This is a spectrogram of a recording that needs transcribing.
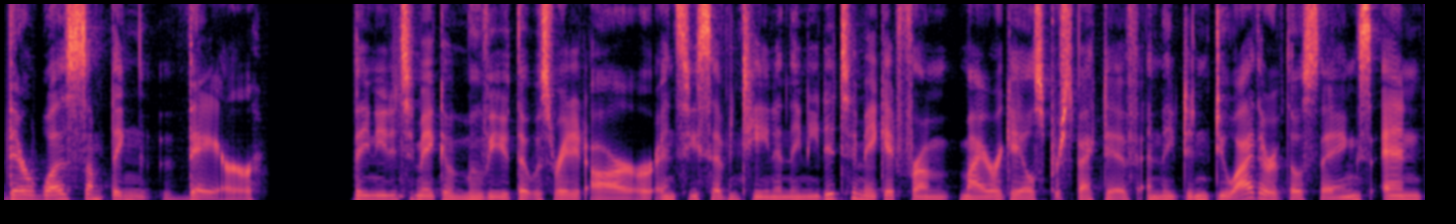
there was something there they needed to make a movie that was rated R or NC 17, and they needed to make it from Myra Gale's perspective, and they didn't do either of those things. And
